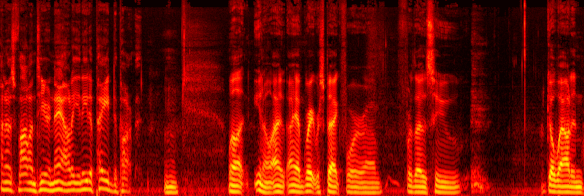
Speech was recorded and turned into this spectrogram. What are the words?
I know it's volunteer now. Do you need a paid department? Mm-hmm. Well, you know, I, I have great respect for um, for those who go out and,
